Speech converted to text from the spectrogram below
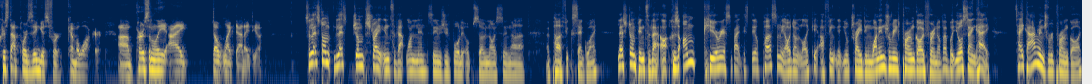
Kristaps Porzingis for Kemba Walker. Uh, personally, I don't like that idea. So let's let's jump straight into that one then. Seems you've brought it up so nice and uh, a perfect segue. Let's jump into that because uh, I'm curious about this deal. Personally, I don't like it. I think that you're trading one injury prone guy for another, but you're saying, hey, take our injury prone guy,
